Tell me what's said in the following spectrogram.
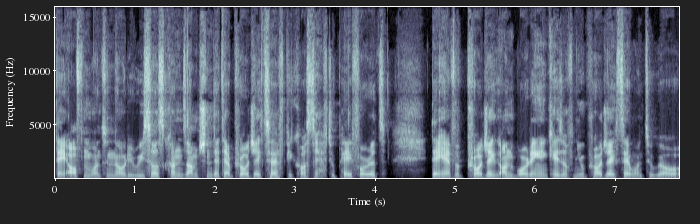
they often want to know the resource consumption that their projects have because they have to pay for it. They have a project onboarding in case of new projects. They want to go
